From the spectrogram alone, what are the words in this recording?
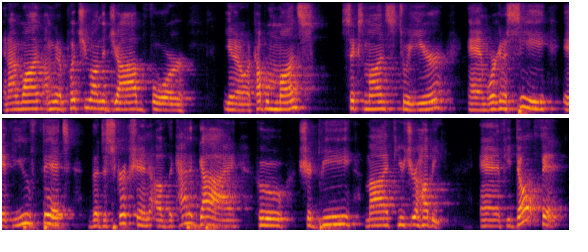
and I want I'm going to put you on the job for, you know, a couple months, 6 months to a year and we're going to see if you fit the description of the kind of guy who should be my future hubby. And if you don't fit,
